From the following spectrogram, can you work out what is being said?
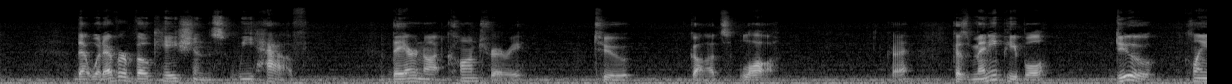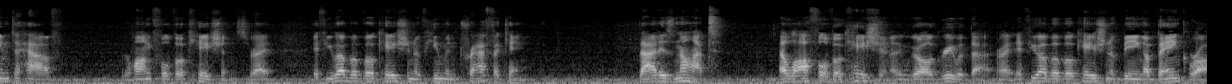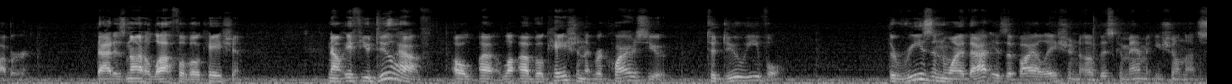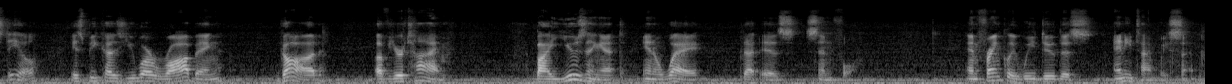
that whatever vocations we have, they are not contrary to God's law. Okay? Because many people do claim to have wrongful vocations, right? If you have a vocation of human trafficking, that is not a lawful vocation. I think we all agree with that, right? If you have a vocation of being a bank robber, that is not a lawful vocation. Now, if you do have a, a, a vocation that requires you to do evil, the reason why that is a violation of this commandment, you shall not steal, is because you are robbing God of your time by using it in a way that is sinful. And frankly, we do this anytime we sin,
